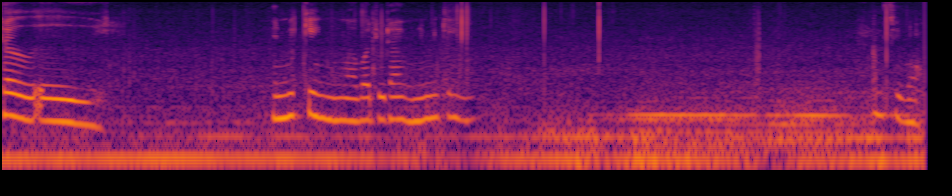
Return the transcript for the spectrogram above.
เธอเออเป็นไม่เก่งมาวัดอยู่ได้ผมนี่ไม่เก่งสิบอก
